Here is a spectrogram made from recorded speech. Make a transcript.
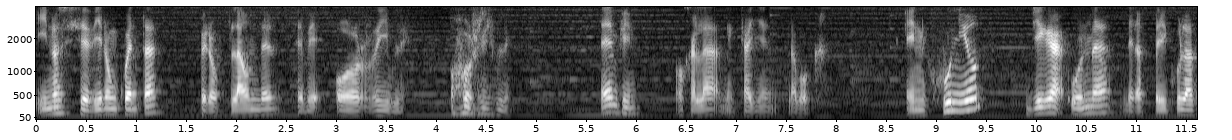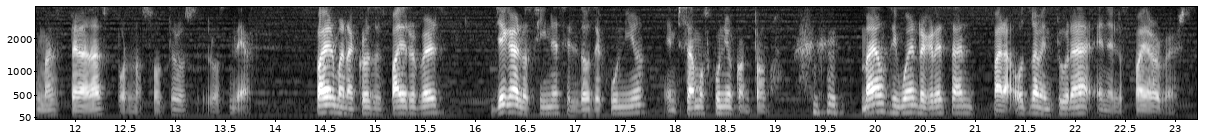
Y no sé si se dieron cuenta, pero Flounder se ve horrible. Horrible. En fin, ojalá me callen la boca. En junio llega una de las películas más esperadas por nosotros los nerds. Spider-Man Across the Spider-Verse llega a los cines el 2 de junio. Empezamos junio con todo. Miles y Gwen regresan para otra aventura en el Spider-Verse.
